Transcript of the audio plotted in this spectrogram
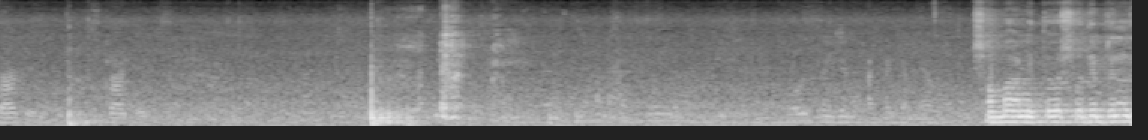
স্টার্টেড স্টার্টেড সম্মানিত সুদীপবৃন্দ,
